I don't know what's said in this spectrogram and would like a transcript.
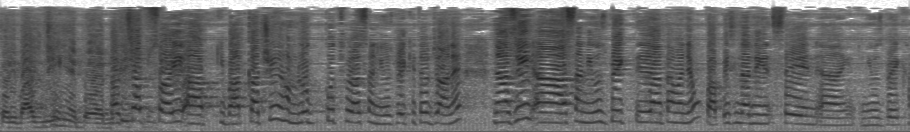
کا نہیں جی۔ ہے ڈاکٹر صاحب سوری آپ کی بات کچھ رہے ہیں۔ ہم لوگ کو تھوڑا سا نیوز بریک کی طرف جانا ہے۔ ناظرین ایسا نیوز بریک جاتا ہوں واپس نیوز بریک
